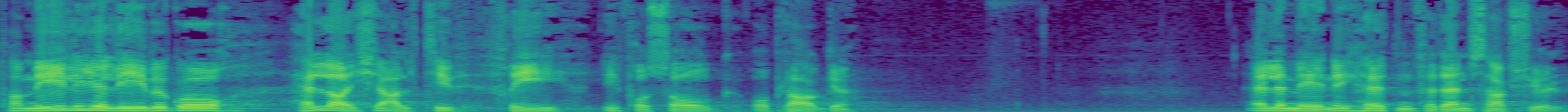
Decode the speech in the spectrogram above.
Familielivet går heller ikke alltid fri ifra sorg og plage. Eller menigheten, for den saks skyld.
